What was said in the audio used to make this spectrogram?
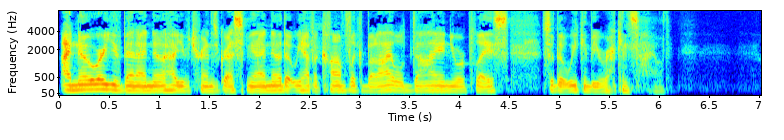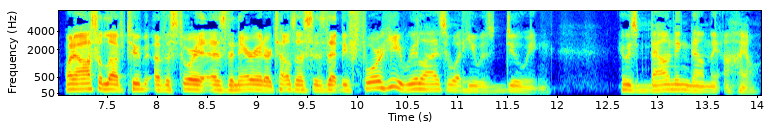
I know where you've been. I know how you've transgressed me. I know that we have a conflict, but I will die in your place so that we can be reconciled. What I also love, too, of the story, as the narrator tells us, is that before he realized what he was doing, he was bounding down the aisle.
